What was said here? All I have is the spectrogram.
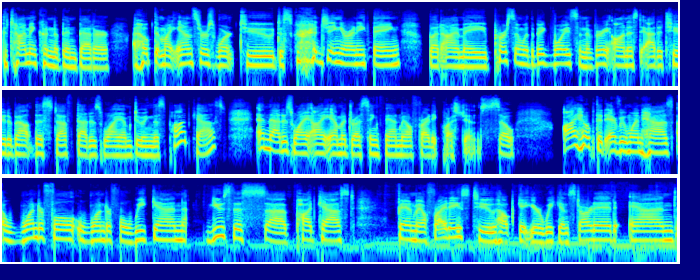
the timing couldn't have been better. I hope that my answers weren't too discouraging or anything, but I'm a person with a big voice and a very honest attitude about this stuff. That is why I'm doing this podcast. And that is why I am addressing Fan Mail Friday questions. So I hope that everyone has a wonderful, wonderful weekend. Use this uh, podcast Fan Mail Fridays to help get your weekend started. And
